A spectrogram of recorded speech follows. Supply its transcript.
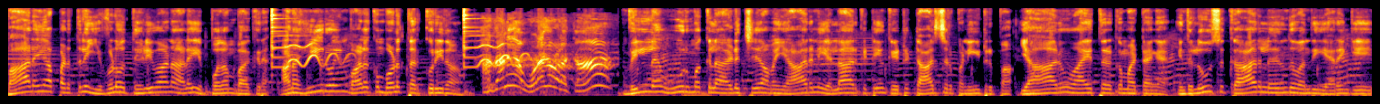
Balayya படத்துல இவ்வளவு தெளிவான ஆளை இப்போதான் பாக்குறேன் ஆனா ஹீரோயின் வழக்கம் போல தற்குறி தான் வில்ல ஊர் மக்களை அடிச்சு அவன் யாருன்னு எல்லார்கிட்டயும் கேட்டு டார்ச்சர் பண்ணிட்டு இருப்பான். யாரும் வாய திறக்க மாட்டாங்க. இந்த லூசு கார்ல இருந்து வந்து இறங்கி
